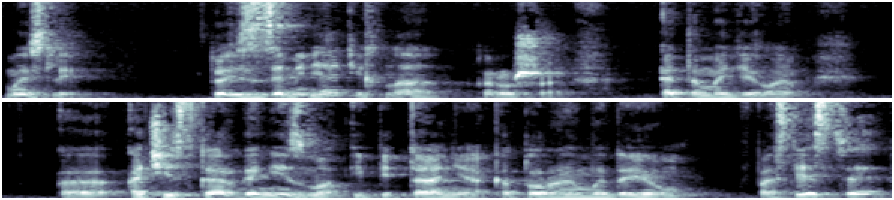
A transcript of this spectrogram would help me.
мыслей. То есть заменять их на хорошее. Это мы делаем. Э, очистка организма и питание, которое мы даем впоследствии,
